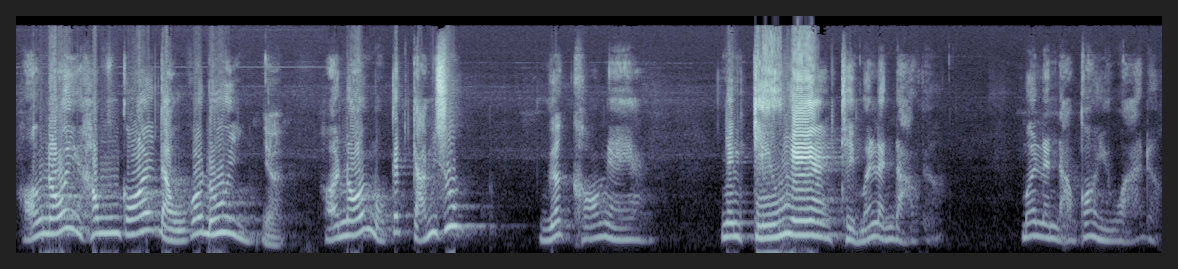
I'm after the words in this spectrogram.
Họ nói không có đầu có đuôi. Yeah. Dạ. họ nói một cách cảm xúc rất khó nghe. Nhưng chịu nghe thì mới lãnh đạo được. Mới lãnh đạo có hiệu quả được.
